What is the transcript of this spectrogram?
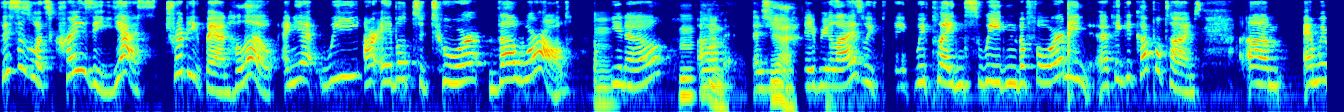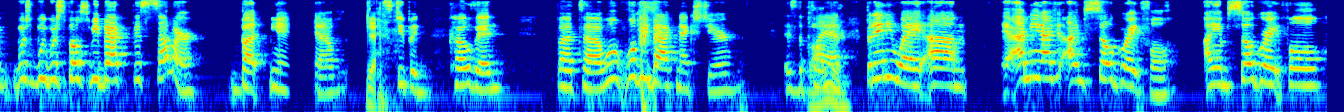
this is what's crazy. Yes, tribute band, hello, and yet we are able to tour the world. Hmm. You know, hmm. um, as you Yeah. may realize, we've played, we've played in Sweden before. I mean, I think a couple times, um, and we was we were supposed to be back this summer, but you know, Yeah. stupid COVID. But uh, we'll we'll be back next year, is the plan. Lovely. But anyway, um, I mean, I, I'm so grateful. I am so grateful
